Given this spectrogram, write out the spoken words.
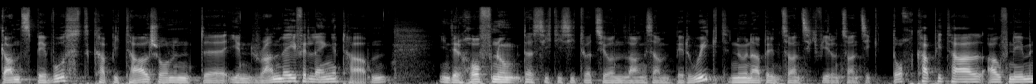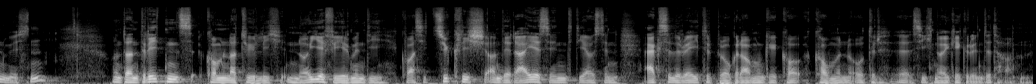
ganz bewusst kapitalschonend äh, ihren Runway verlängert haben, in der Hoffnung, dass sich die Situation langsam beruhigt, nun aber im 2024 doch Kapital aufnehmen müssen. Und dann drittens kommen natürlich neue Firmen, die quasi zyklisch an der Reihe sind, die aus den Accelerator-Programmen kommen oder äh, sich neu gegründet haben.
